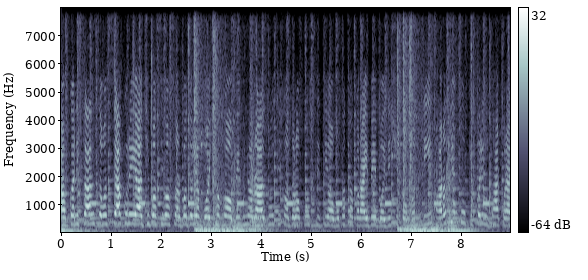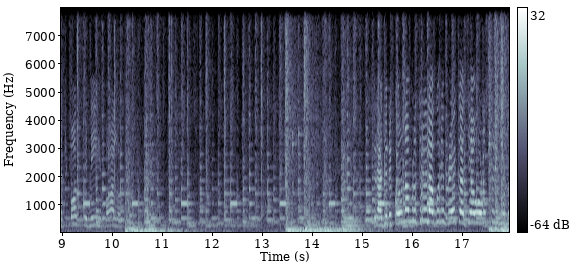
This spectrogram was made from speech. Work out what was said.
अफगानिस्तान समस्या नै आज बस्य सर्वदलीय बैठक विभिन्न राजनैतिक दलको स्थिति अवगत गराइ वैदेशिक मन्त्री भारतीय किप उद्धार राज्य राज्यले कोरोना मृत्यु लागुन ब्रेक्तरी मुड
